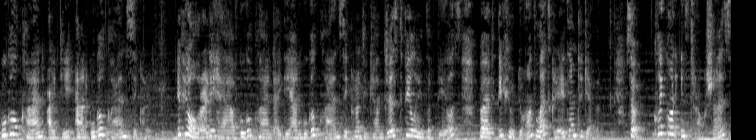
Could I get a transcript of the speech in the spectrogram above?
Google Client ID and Google Client Secret. If you already have Google Client ID and Google Client Secret, you can just fill in the fields, but if you don't, let's create them together. So, click on instructions.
